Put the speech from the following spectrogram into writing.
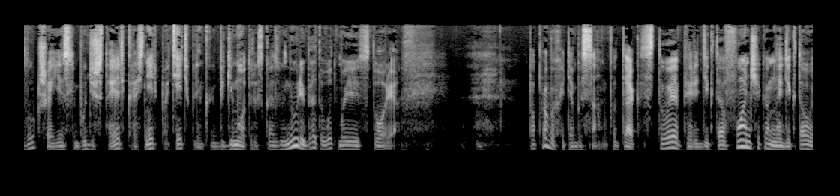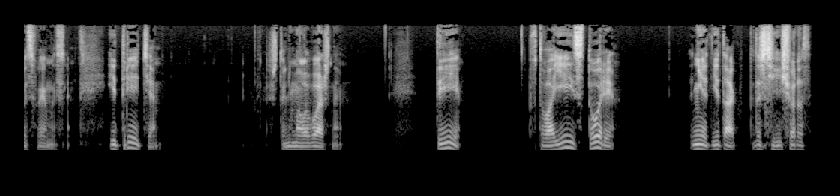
Лучше, если будешь стоять, краснеть, потеть, блин, как бегемот, рассказывай, ну, ребята, вот моя история. Попробуй хотя бы сам. Вот так, стоя перед диктофончиком, надиктовывай свои мысли. И третье, что немаловажное. Ты в твоей истории... Нет, не так. Подожди, еще раз.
